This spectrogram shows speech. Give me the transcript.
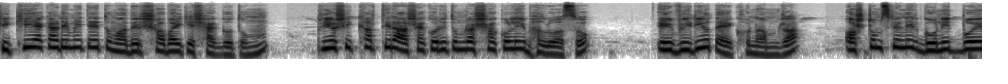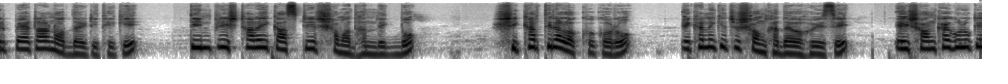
শিক্ষী একাডেমিতে তোমাদের সবাইকে স্বাগতম। প্রিয় শিক্ষার্থীরা, আশা করি তোমরা সকলেই ভালো আছো। এই ভিডিওতে এখন আমরা অষ্টম শ্রেণির গণিত বইয়ের প্যাটার্ন অধ্যায়টি থেকে তিন পৃষ্ঠার এই কাজটির সমাধান দেখব। শিক্ষার্থীরা লক্ষ্য করো, এখানে কিছু সংখ্যা দেওয়া হয়েছে। এই সংখ্যাগুলোকে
